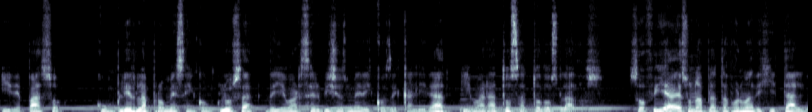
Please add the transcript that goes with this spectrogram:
y de paso cumplir la promesa inconclusa de llevar servicios médicos de calidad y baratos a todos lados. Sofía es una plataforma digital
